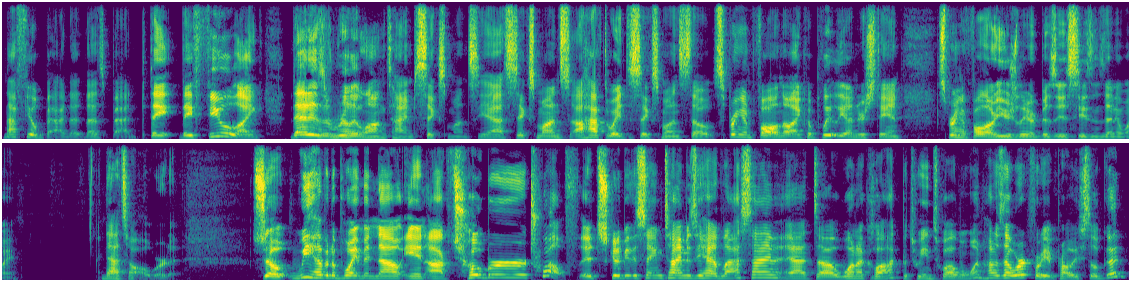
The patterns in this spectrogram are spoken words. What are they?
Not feel bad, that, that's bad. But they, they feel like that is a really long time, six months. Yeah, six months. I'll have to wait to six months, though. Spring and fall, no, I completely understand. Spring and fall are usually our busiest seasons anyway. That's how I'll word it. So we have an appointment now in October 12th. It's going to be the same time as you had last time at uh, 1 o'clock between 12 and 1. How does that work for you? Probably still good?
